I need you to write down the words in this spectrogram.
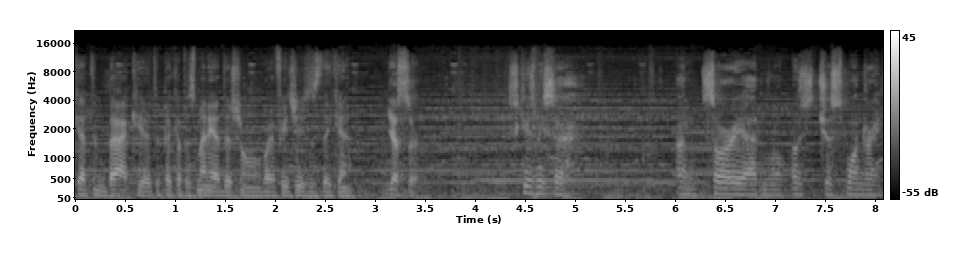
get them back here to pick up as many additional refugees as they can. Yes, sir. Excuse me, sir. I'm sorry, Admiral. I was just wondering.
